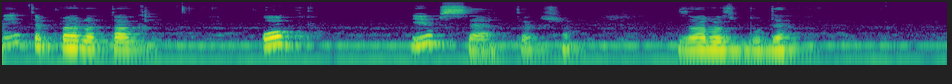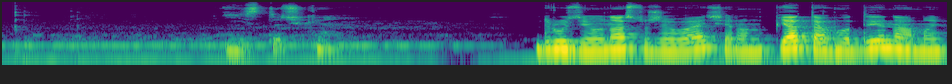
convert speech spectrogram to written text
І тепер отак. Оп, і все. Так що зараз буде їсточки. Друзі, у нас уже вечір, п'ята година. Ми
